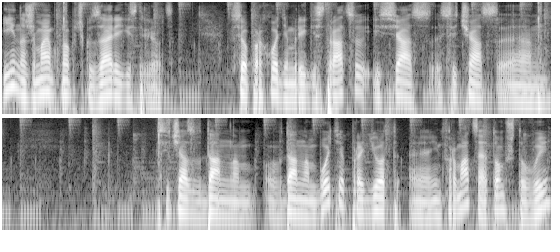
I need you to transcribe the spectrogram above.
И нажимаем кнопочку «Зарегистрироваться». Все, проходим регистрацию. И сейчас, сейчас, э, сейчас в, данном, в данном боте пройдет э, информация о том, что вы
